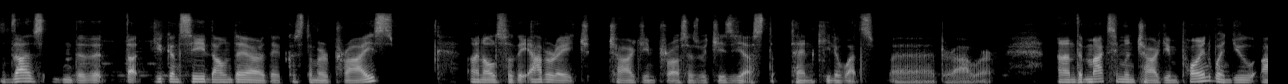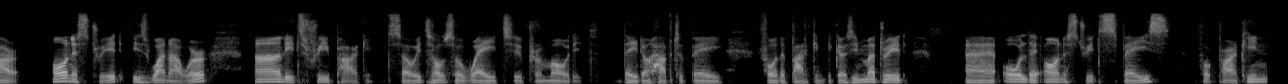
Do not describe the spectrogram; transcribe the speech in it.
that's the, that you can see down there the customer price and also the average charging process, which is just 10 kilowatts uh, per hour. And the maximum charging point when you are on a street is one hour and it's free parking. So it's also a way to promote it. They don't have to pay for the parking because in Madrid, uh, all the on-street space for parking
